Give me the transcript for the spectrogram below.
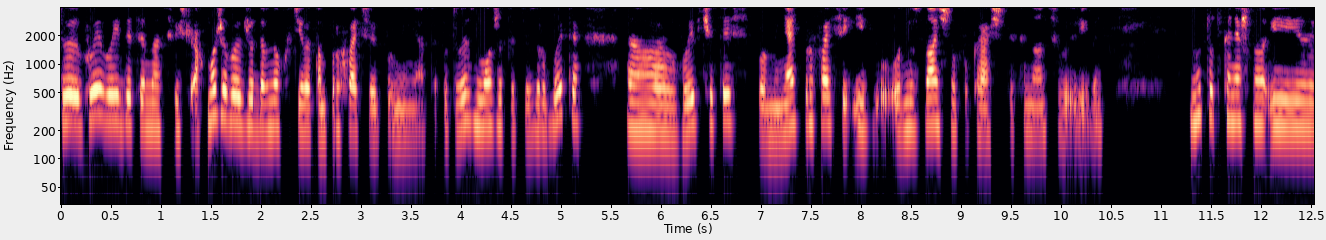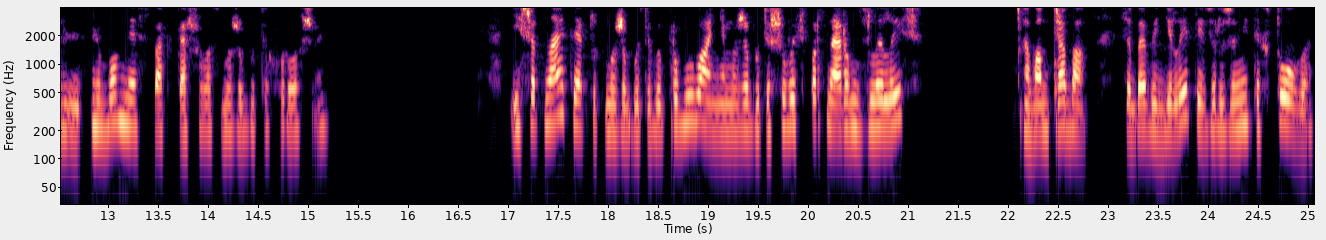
Ви, ви вийдете на свій шлях. Може, ви вже давно хотіли там професію поміняти. От ви зможете це зробити, е, вивчитись, поміняти професію і однозначно покращити фінансовий рівень. Ну, тут, звісно, і любовний аспект теж у вас може бути хороший. І ще знаєте, як тут може бути випробування? Може бути, що ви з партнером злились, а вам треба себе відділити і зрозуміти, хто ви.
